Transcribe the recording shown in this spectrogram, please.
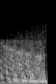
Yeah.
